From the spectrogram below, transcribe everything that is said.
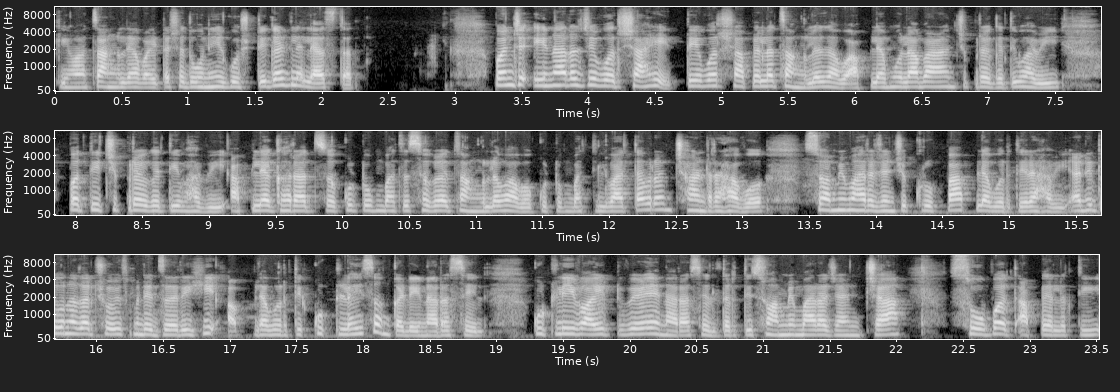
किंवा चांगल्या वाईट अशा दोन्ही गोष्टी घडलेल्या असतात. पण जे येणारं जे वर्ष आहे ते वर्ष आपल्याला चांगलं जावं. आपल्या मुलाबाळांची प्रगती व्हावी पतीची प्रगती व्हावी आपल्या घराचं कुटुंबाचं सगळं चांगलं व्हावं कुटुंबातील वातावरण छान राहावं. स्वामी महाराजांची कृपा आपल्यावरती राहावी. आणि दोन हजार चोवीसमध्ये जरीही आपल्यावरती कुठलंही संकट येणार असेल कुठलीही वाईट वेळ येणार असेल तर ती स्वामी महाराजांच्या सोबत आपल्याला ती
